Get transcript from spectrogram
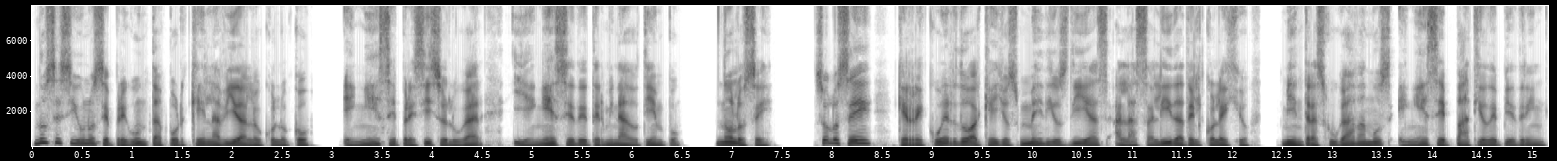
No sé si uno se pregunta por qué la vida lo colocó en ese preciso lugar y en ese determinado tiempo. No lo sé. Solo sé que recuerdo aquellos medios días a la salida del colegio, mientras jugábamos en ese patio de piedrín.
